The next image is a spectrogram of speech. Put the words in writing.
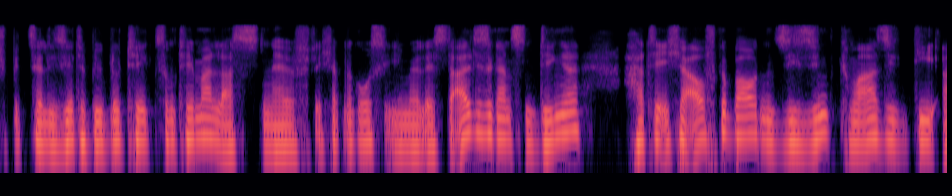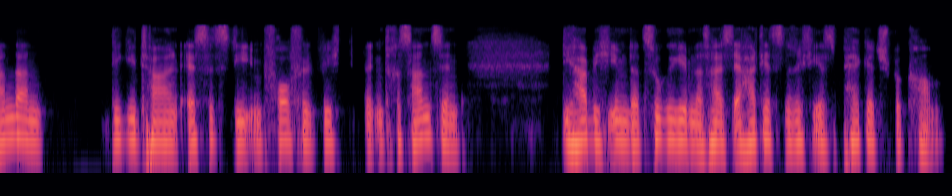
spezialisierte Bibliothek zum Thema Lastenheft. Ich habe eine große E-Mail-Liste. All diese ganzen Dinge hatte ich ja aufgebaut und sie sind quasi die anderen digitalen Assets, die im Vorfeld wichtig, interessant sind. Die habe ich ihm dazugegeben. Das heißt, er hat jetzt ein richtiges Package bekommen.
